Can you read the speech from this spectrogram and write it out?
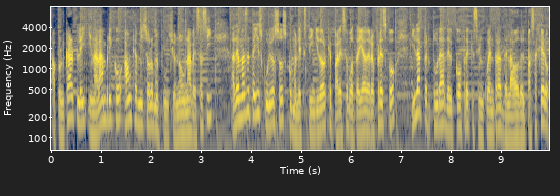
Apple CarPlay inalámbrico, aunque a mí solo me funcionó una vez así, además detalles curiosos como el extinguidor que parece botella de refresco y la apertura del cofre que se encuentra del lado del pasajero.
